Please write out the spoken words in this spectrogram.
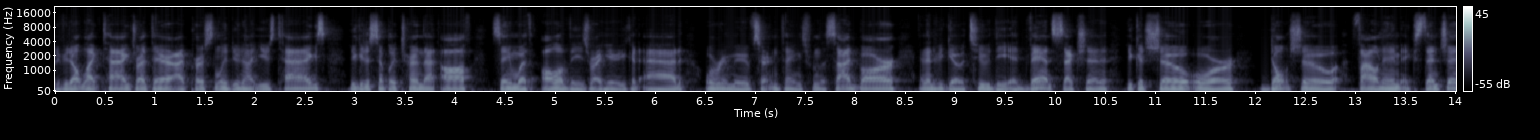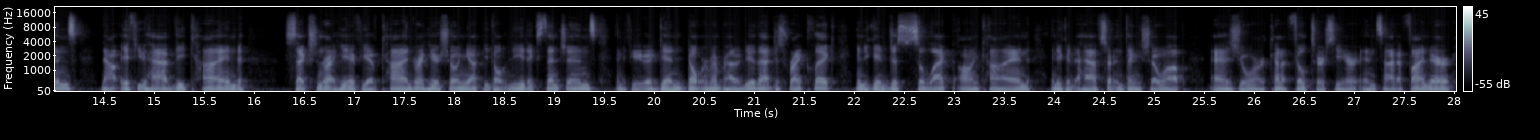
but if you don't like tags right there, I personally do not use tags. You could just simply turn that off. Same with all of these right here. You could add or remove certain things from the sidebar. And then if you go to the advanced section, you could show or don't show file name extensions. Now, if you have the kind section right here. If you have kind right here showing up, you don't need extensions. And if you, again, don't remember how to do that, just right click and you can just select on kind and you can have certain things show up as your kind of filters here inside of Finder.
